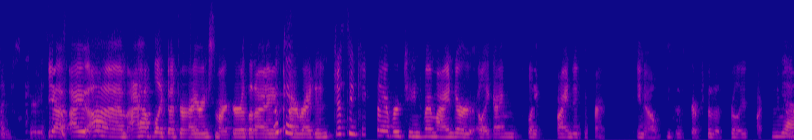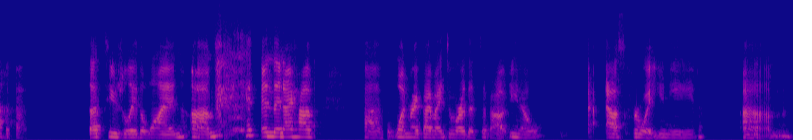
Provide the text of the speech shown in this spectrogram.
i'm just curious yeah i um i have like a dry erase marker that i okay. i write in just in case i ever change my mind or like i'm like find a different you know, piece of scripture that's really talking to me. Yeah. But that, that's usually the one. Um, and then I have uh, one right by my door that's about, you know, ask for what you need. Um,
